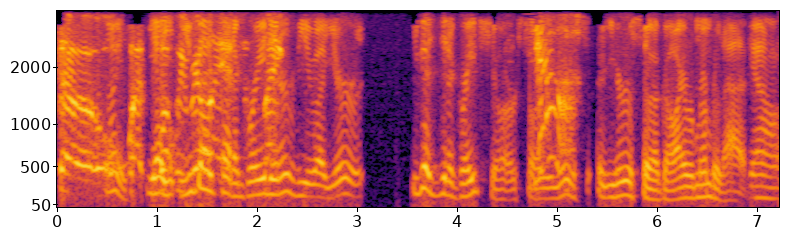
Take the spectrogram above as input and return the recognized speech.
So nice. what, yeah, what we you guys had a great like, interview a year. You guys did a great show or so Yeah. a, year, a year or so ago. I remember that. Yeah.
